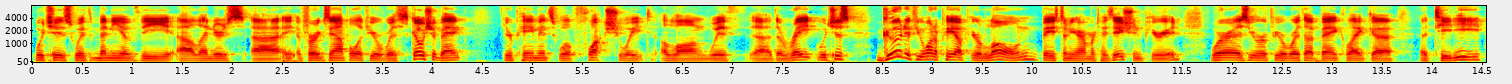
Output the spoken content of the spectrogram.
which is with many of the uh, lenders. Uh, for example, if you're with Scotiabank, your payments will fluctuate along with uh, the rate, which is good if you want to pay off your loan based on your amortization period. Whereas you're, if you're with a bank like a, a TD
